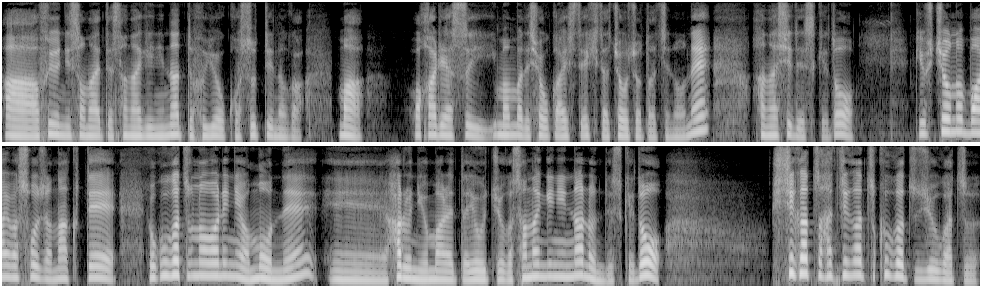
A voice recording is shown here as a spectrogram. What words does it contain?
あ冬に備えてさなぎになって冬を越すっていうのが、まあ、わかりやすい、今まで紹介してきた蝶々たちのね、話ですけど、岐阜町の場合はそうじゃなくて、6月の終わりにはもうね、えー、春に生まれた幼虫がさなぎになるんですけど、7月、8月、9月、10月、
